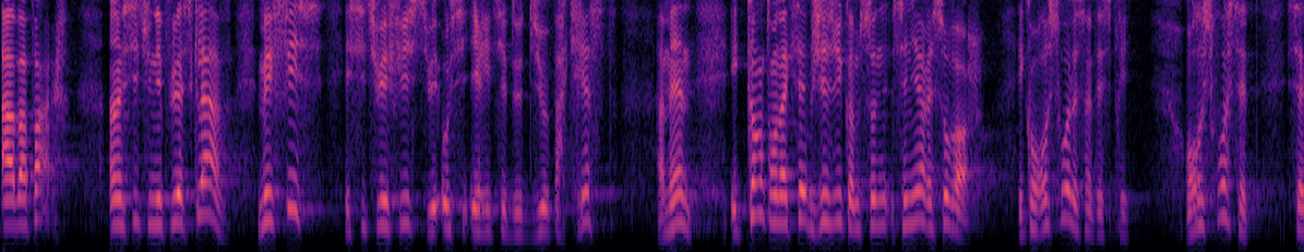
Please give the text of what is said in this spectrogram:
Abba Père. Ainsi tu n'es plus esclave, mais fils. Et si tu es fils, tu es aussi héritier de Dieu par Christ. Amen. Et quand on accepte Jésus comme Seigneur et Sauveur, et qu'on reçoit le Saint-Esprit, on reçoit cette, ce,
